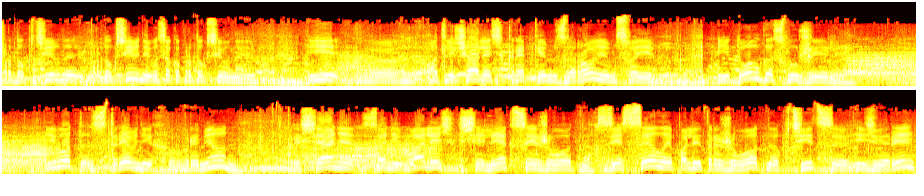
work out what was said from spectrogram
продуктивны, продуктивные, высокопродуктивные и э, отличались крепким здоровьем своим и долго служили. И вот с древних времен крестьяне занимались селекцией животных. Здесь целые палитры животных, птиц и зверей.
